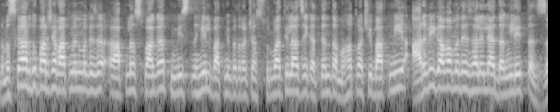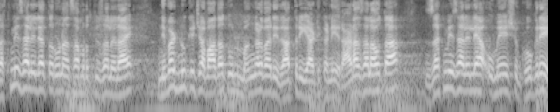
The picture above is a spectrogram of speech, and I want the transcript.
नमस्कार दुपारच्या बातम्यांमध्ये आपलं स्वागत. मी स्नेहिल बातमीपत्राच्या सुरुवातीलाच एक अत्यंत महत्वाची बातमी. आर्वी गावामध्ये झालेल्या दंगलीत जखमी झालेल्या तरुणाचा मृत्यू झालेला आहे. निवडणुकीच्या वादातून मंगळवारी रात्री या ठिकाणी राडा झाला होता. जखमी झालेल्या उमेश घोगरे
